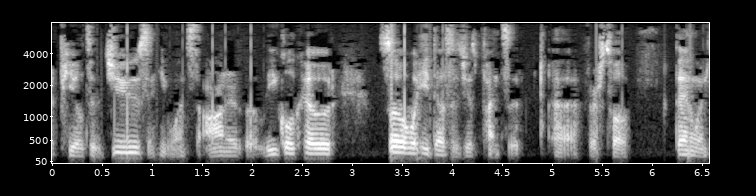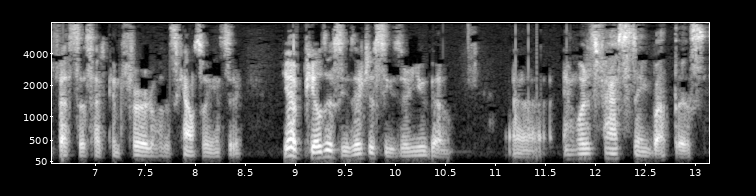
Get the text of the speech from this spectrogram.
appeal to the Jews, and he wants to honor the legal code so what he does is just punts it. Uh, verse 12. Then when Festus had conferred with his council, he answered, You appeal to Caesar, to Caesar you go. Uh, and what is fascinating about this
